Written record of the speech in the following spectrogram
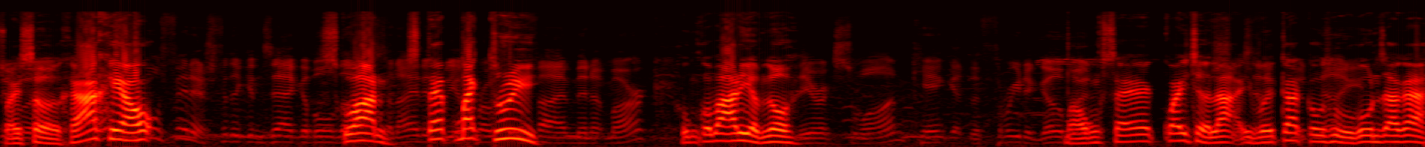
Xoay sở khá khéo. Swan, step back three. Không có 3 điểm rồi. Bóng sẽ quay trở lại với các cầu thủ Gonzaga.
